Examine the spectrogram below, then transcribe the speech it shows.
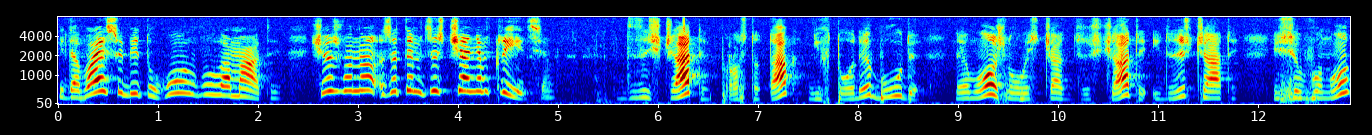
і давай собі ту голову ламати. Що ж воно за тим дзижчанням криється? Дзищати просто так ніхто не буде. Не можна увесь час дзищати і дзищати, і щоб воно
